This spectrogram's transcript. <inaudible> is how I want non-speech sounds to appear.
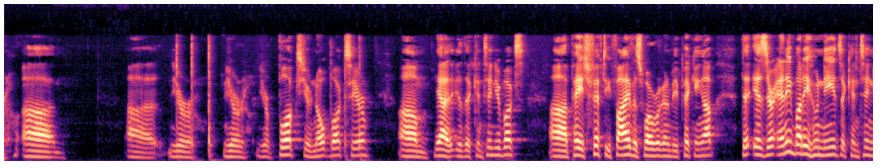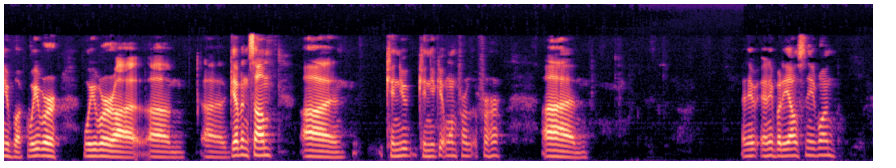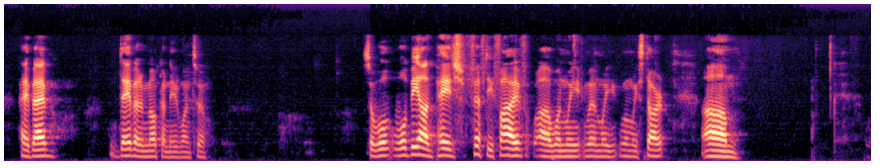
your uh, uh, your your your books, your notebooks here. Um, yeah, the continue books. Uh, page 55 is where we're going to be picking up. Is there anybody who needs a continue book? We were we were uh, um, uh, given some. Uh, can you can you get one for for her? Um, any, anybody else need one? Hey, babe. David and Milka need one too. So we'll we'll be on page 55 uh, when we when we when we start. Um,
